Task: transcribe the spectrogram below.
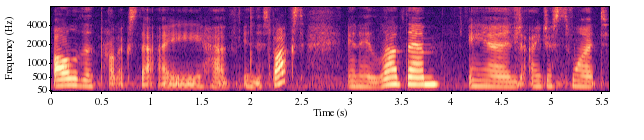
all of the products that I have in this box and I love them and I just want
